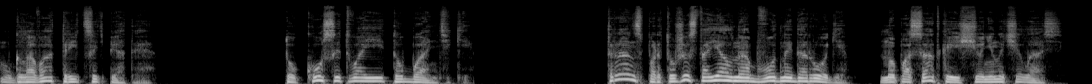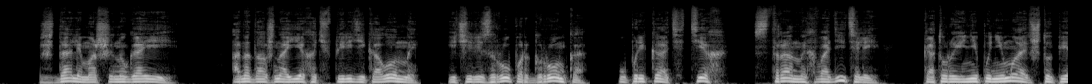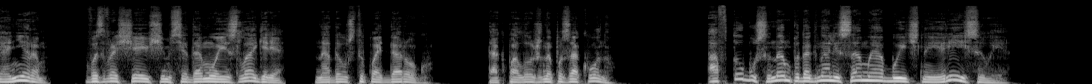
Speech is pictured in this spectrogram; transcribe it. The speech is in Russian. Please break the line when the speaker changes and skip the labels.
Глава 35. То косы твои, то бантики. Транспорт уже стоял на обводной дороге, но посадка еще не началась. Ждали машину ГАИ. Она должна ехать впереди колонны и через рупор громко упрекать тех странных водителей, которые не понимают, что пионерам, возвращающимся домой из лагеря, надо уступать дорогу. Так положено по закону. Автобусы нам подогнали самые обычные, рейсовые,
